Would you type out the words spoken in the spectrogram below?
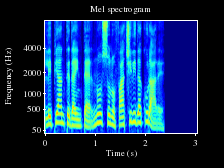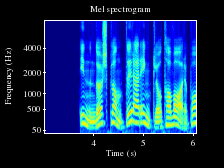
Le piante da interno sono facili da curare. Innendørs planter er enkle å ta vare på.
